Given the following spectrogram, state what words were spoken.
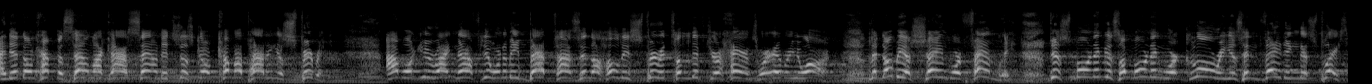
And it don't have to sound like I sound, it's just gonna come up out of your spirit. I want you right now, if you want to be baptized in the Holy Spirit, to lift your hands wherever you are. Don't be ashamed, we're family. This morning is a morning where glory is invading this place.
